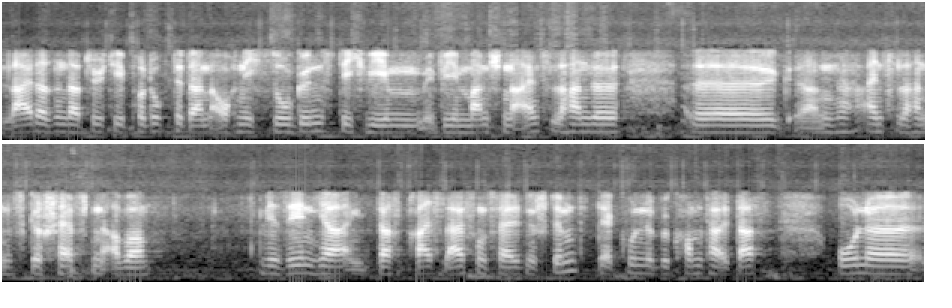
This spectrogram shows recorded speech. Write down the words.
leider sind natürlich die Produkte dann auch nicht so günstig wie, im, wie in manchen Einzelhandel, äh, Einzelhandelsgeschäften, aber wir sehen hier, das Preis-Leistungs-Verhältnis stimmt. Der Kunde bekommt halt das ohne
